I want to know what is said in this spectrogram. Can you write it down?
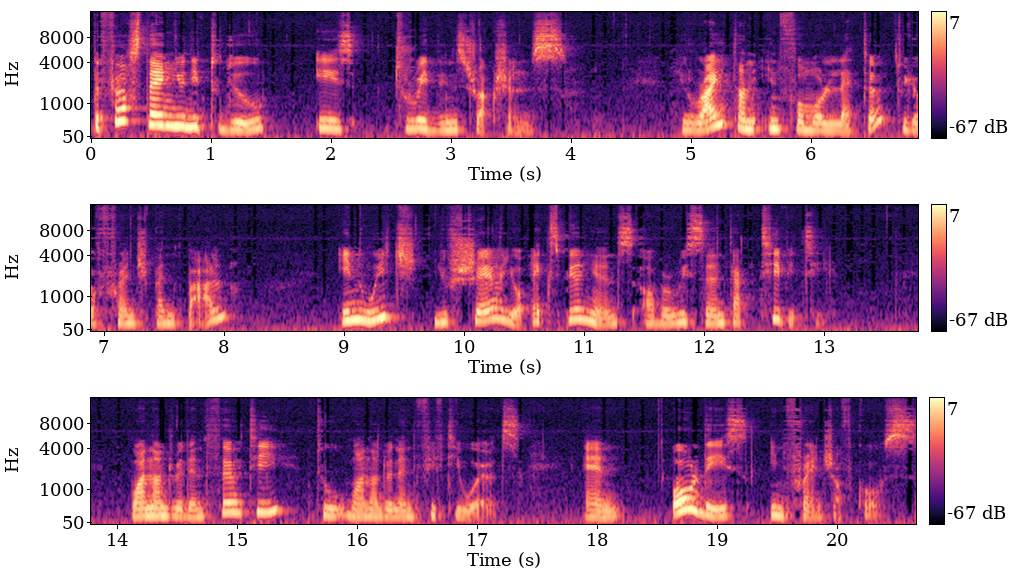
The first thing you need to do is to read the instructions. You write an informal letter to your French pen pal in which you share your experience of a recent activity. 130 to 150 words. And all this in French, of course.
